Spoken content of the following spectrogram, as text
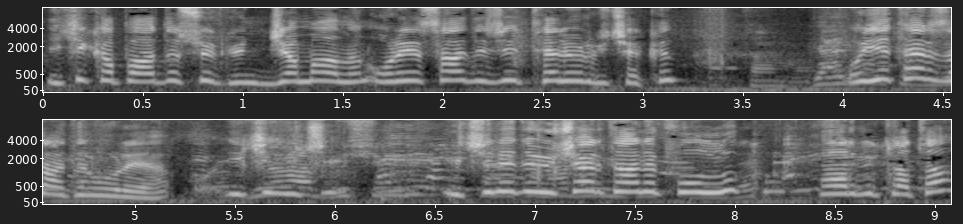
Abi. İki kapağı da sökün. Camı alın. Oraya sadece tel örgü çakın. Tamam. O yeter zaten oraya. İki, şimdi içine de üçer tane folluk her bir kata.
